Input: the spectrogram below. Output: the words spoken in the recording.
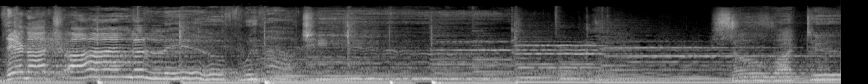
They're not trying to live without you. So what do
